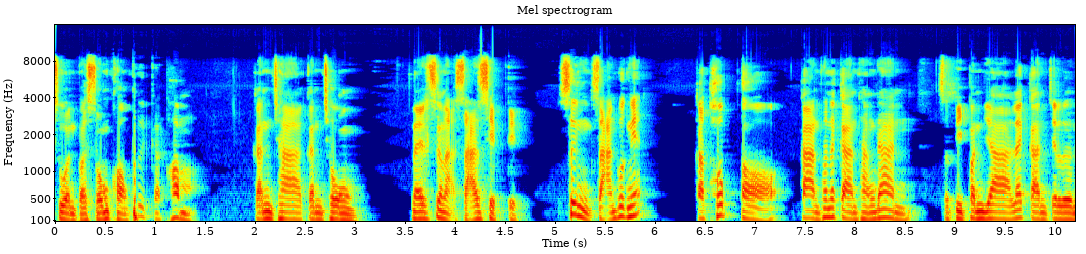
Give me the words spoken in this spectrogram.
ส่วนผสมของพืชกระท่อม กัญชา กัญชง ในลักษณะสารเสพติด ซึ่งสารพวกนี้กระทบต่อการพัฒนาการทางด้าน สติปัญญาและการเจริญ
